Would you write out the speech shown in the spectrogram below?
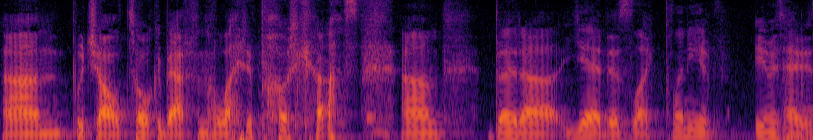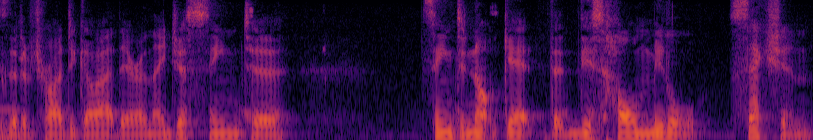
um, which I'll talk about in a later podcast. Um, but uh, yeah, there's like plenty of imitators that have tried to go out there, and they just seem to seem to not get that this whole middle section,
